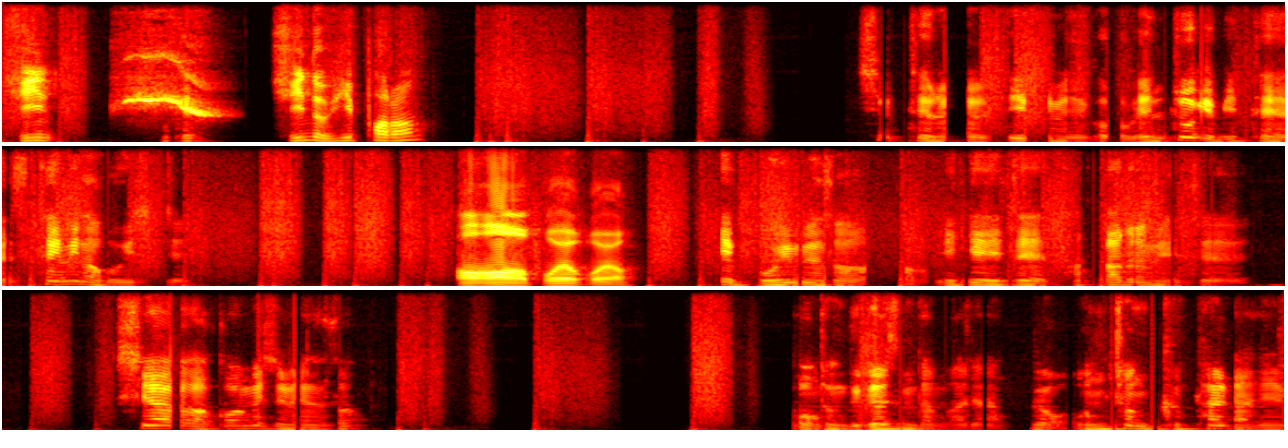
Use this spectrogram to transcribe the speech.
쥐 쥐는 휘파람? 시프트를 띄면 이거 왼쪽에 밑에 스태미나 보이지? 어어 보여 보여 이게 보이면서 이게 이제 다 따르면 이제 시야가 검해지면서 엄청 느려진단 말이야 엄청 급할 때 아니면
